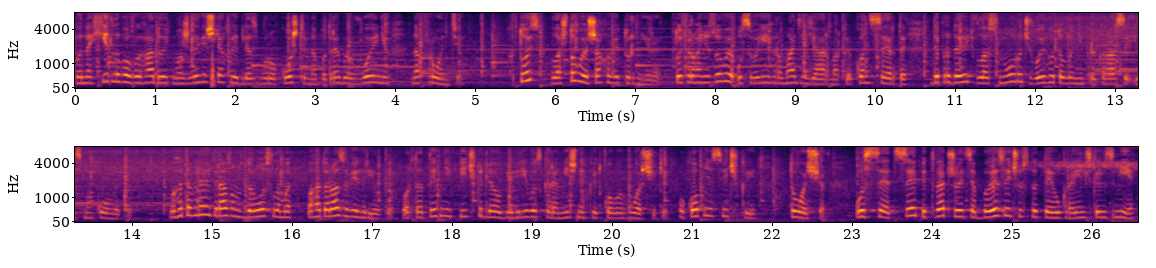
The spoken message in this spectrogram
винахідливо вигадують можливі шляхи для збору коштів на потреби воїнів на фронті. Хтось влаштовує шахові турніри, хтось організовує у своїй громаді ярмарки, концерти, де продають власноруч виготовлені прикраси і смаколики. Виготовляють разом з дорослими багаторазові грілки, портативні пічки для обігріву з керамічних квіткових горщиків, окопні свічки тощо. Усе це підтверджується безліч статей українських ЗМІ,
